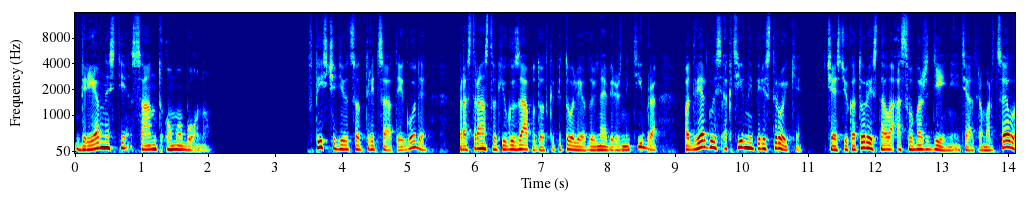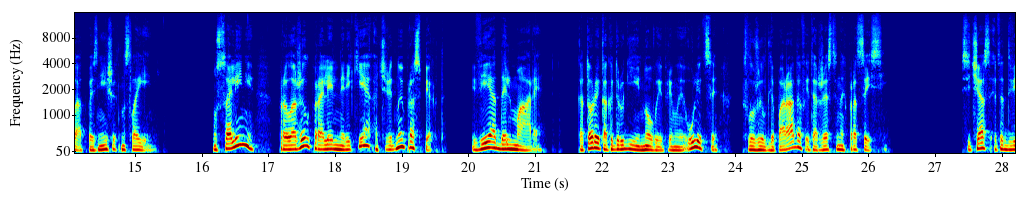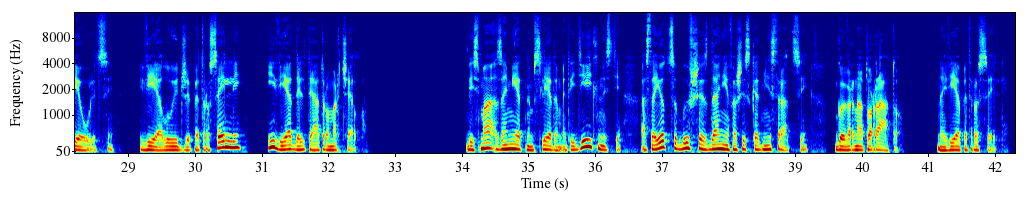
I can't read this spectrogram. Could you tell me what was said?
Древности Сант-Омобоно В 1930-е годы пространство к юго-западу от Капитолия вдоль набережной Тибра подверглось активной перестройке, частью которой стало освобождение театра Марцелла от позднейших наслоений. Муссолини проложил параллельно реке очередной проспект – Виа дель Маре, который, как и другие новые прямые улицы, служил для парадов и торжественных процессий. Сейчас это две улицы – Виа Луиджи Петроселли и Виа дель Театро Марчелло. Весьма заметным следом этой деятельности остается бывшее здание фашистской администрации – Говернаторато на Виа Петроселли.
